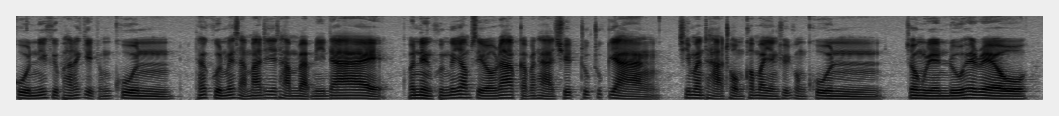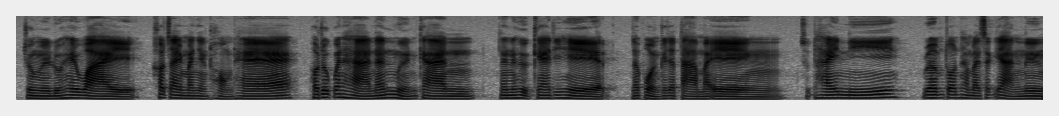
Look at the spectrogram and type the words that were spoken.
คุณนี่คือภารกิจของคุณ ถ้าคุณไม่สามารถที่จะทำแบบนี้ได้วันหนึ่งคุณก็ย่อมเสียราบกับปัญหาชีวิตทุก ๆ อย่าง ที่มันถาโถมเข้ามาอยังชีวิตของคุณ จงเรียนรู้ให้เร็ว จงเรียนรู้ให้ไว เข้าใจมันอย่างถ่องแท้ เพราะทุกปัญหานั้นเหมือนกัน นั่นก็คือแก้ที่เหตุ และผลก็จะตามมาเอง สุดท้ายนี้เริ่มต้นทำอะไรสักอย่างหนึ่ง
